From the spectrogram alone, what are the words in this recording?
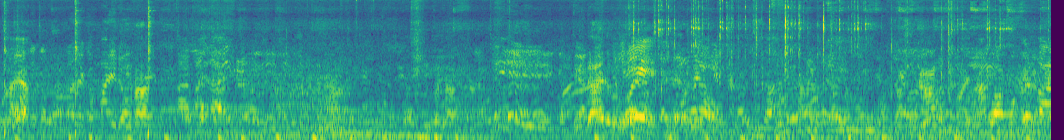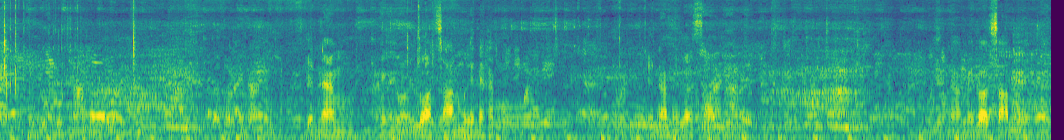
อะไรอะ เวียดนามให้หลอดสามหมื่นนะครับเวียดนามให้หลอดสามหมื่นเวียดนามไม่รอดสามหมื่นครับ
